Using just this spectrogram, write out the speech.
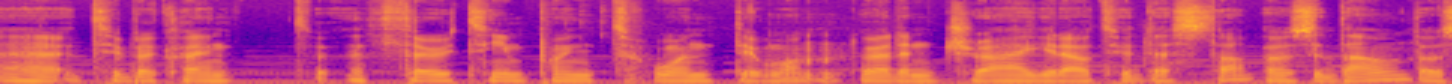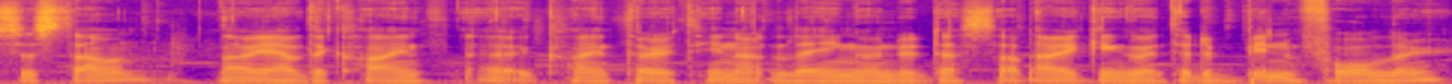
uh, Tibia client 13.21. Go ahead and drag it out to desktop. Close it down. Close this down. Now you have the client uh, client 13 laying on your desktop. Now you can go into the bin folder.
